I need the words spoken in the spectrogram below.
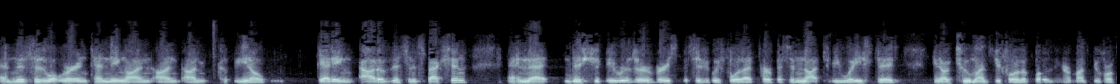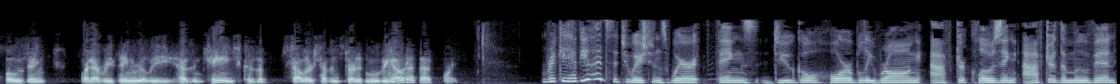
And this is what we're intending on, on, on, you know, getting out of this inspection and that this should be reserved very specifically for that purpose and not to be wasted, you know, two months before the closing or a month before closing when everything really hasn't changed because the sellers haven't started moving out at that point. Ricky, have you had situations where things do go horribly wrong after closing, after the move in,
